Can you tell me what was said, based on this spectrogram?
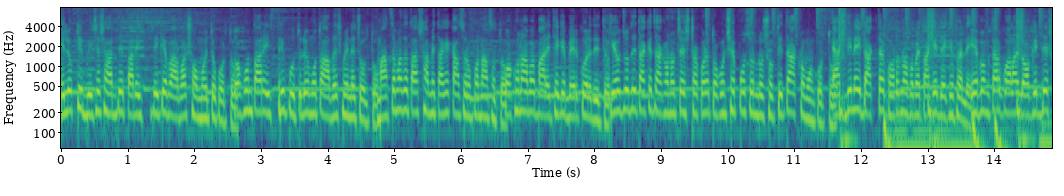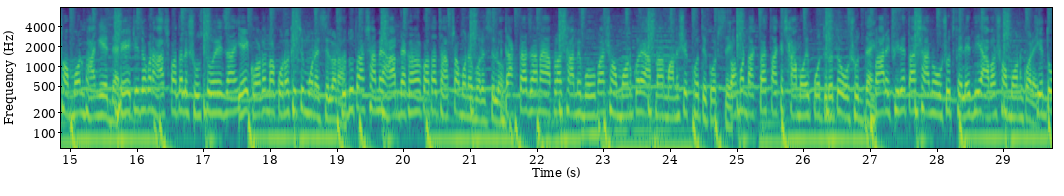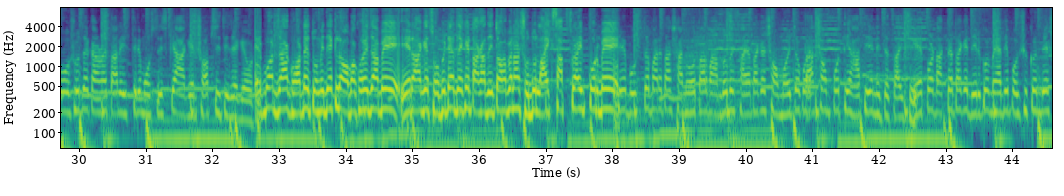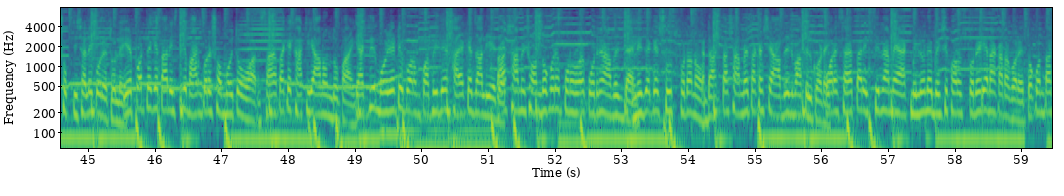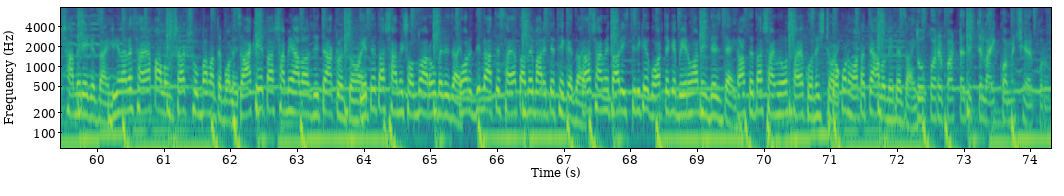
এই লোকটি বিশেষ হাত দিয়ে তার স্ত্রীকে বারবার সম্মোহিত করতো। তখন তার স্ত্রী পুতুলের মতো আদেশ মেনে চলতো। মাঝে মাঝে তার স্বামী তাকে কাছের উপর নাচাতো। কখনো আবার বাড়ি থেকে বের করে দিত। কেউ যদি তাকে জাগানোর চেষ্টা করে, তখন সে প্রচণ্ড শক্তিতে আক্রমণ করতো। একদিন এই ডাক্তার ঘটনাক্রমে তাকে দেখে ফেলে এবং তার গলায় লকেট দিয়ে সম্মান ভাঙিয়ে দেয়। মেয়েটি যখন হাসপাতালে সুস্থ হয়ে যায়, এই ঘটনা কোনো কিছু মনে ছিল না। শুধু তার স্বামীর হাত দেখানোর কথা ঝাপসা মনে পড়েছিল। ডাক্তার জানায়, আপনার স্বামী বহুবার সম্মান করে আপনার মানসিক ক্ষতি করছে। তখন ডাক্তার তাকে সাময়িক প্রতিরোধে ওষুধ দেয়। বাড়ি ফিরে তার স্বামী ওষুধ ফেলে দিয়ে আবার সম্মান করে। কিন্তু ওষুধের কারণে তার স্ত্রী মস্তিষ্কে আগের সব স্মৃতি জেগে ওঠে। এরপর যা ঘটে তুমি দেখলে অবাক হয়ে যাবে। এর আগে ছবিটা দেখে টাকা দিতে হবে না শুধু লাইক সাবস্ক্রাইব করবে। সে বুঝতে পারে তার স্বামী ও তার বান্ধবী ছায়া তাকে সম্মোহিত করে তার সম্পত্তি হাতিয়ে নিতে চাইছে। এরপর ডাক্তার তাকে দীর্ঘমেয়াদী প্রশিক্ষণ দিয়ে শক্তিশালী করে তোলে। এরপর থেকে তার স্ত্রী ভান করে সম্মোহিত হওয়ার। ছায়া তাকে খাটিয়ে আনন্দ পায়। একদিন মহিলাটি গরম কফি দিয়ে ছায়াকে জ্বালিয়ে দেয়। তার স্বামী সন্দেহ করে পুনরায় কঠিন আদেশ দেয়। নিজেকে সুচ ফোটানো। ডাক্তার সামনে তাকে সে আদেশ বাতিল করে। পরে ছায়া তার স্ত্রীর নামে এক মিলিয়নের বেশি খরচ করে কেনাকাটা করে। তখন তার স্বামী রেগে যায়। ডিনারে ছায়া পালং শাক সুপ বানাতে বলে। চা খেয়ে তার স্বামী অ্যালার্জিতে আক্রান্ত হয়। এতে তার স্বামী সন্দেহ আরও বেড়ে যায়। পরের দিন রাতে ছায়া তাদের বাড়িতে থেকে যায়। তার স্বামী তার স্ত্রীকে ঘর থেকে বের হওয়ার নির্দেশ দেয়। রাতে তার স্বামী ও ছায়া ঘনিষ্ঠ তখন হঠাৎ আলো নেমে যায়। তো পরের পার্টটা দেখতে লাইক কমেন্ট শেয়ার করো।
